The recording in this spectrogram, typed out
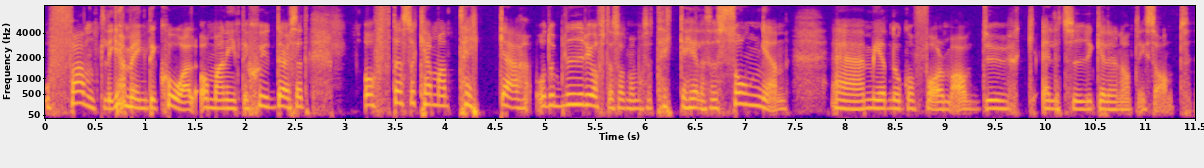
ofantliga mängder kol om man inte skyddar. Så att ofta så kan man täcka, och då blir det ofta så att man måste täcka hela säsongen eh, med någon form av duk eller tyg eller någonting sånt.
